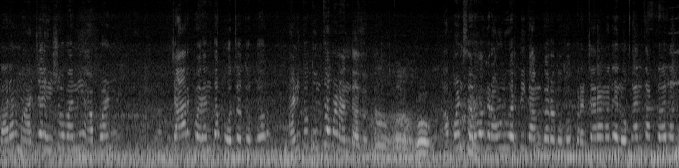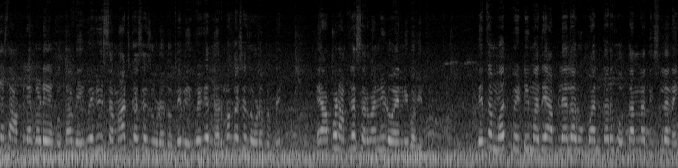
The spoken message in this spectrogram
कारण माझ्या हिशोबाने आपण चार पर्यंत होतो आणि तो तुमचा पण अंदाज होता. आपण सर्व ग्राउंडवरती काम करत होतो प्रचारामध्ये लोकांचा कल कसा आपल्याकडे येत होता वेगवेगळे समाज कसे जोडत होते वेगवेगळे धर्म कसे जोडत होते हे आपण आपल्या सर्वांनी डोळ्यांनी बघितलं. त्याचं मतपेटीमध्ये आपल्याला रूपांतर होताना दिसलं नाही.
